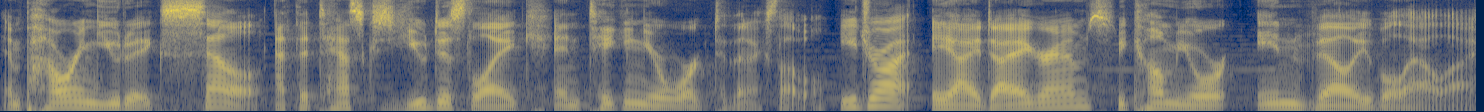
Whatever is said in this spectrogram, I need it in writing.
empowering you to excel at the tasks you dislike and taking your work to the next level. eDraw AI diagrams become your invaluable ally,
